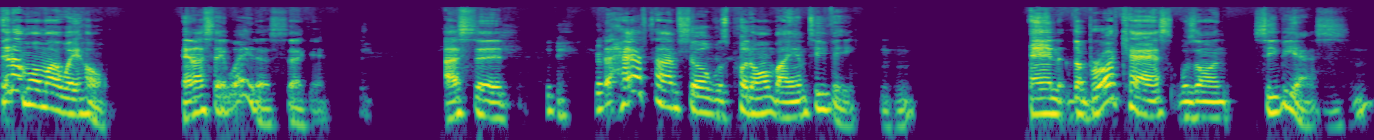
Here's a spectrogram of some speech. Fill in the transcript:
Then I'm on my way home and I say, wait a second. I said, the halftime show was put on by MTV. Mm-hmm. And the broadcast was on CBS. Mhm.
